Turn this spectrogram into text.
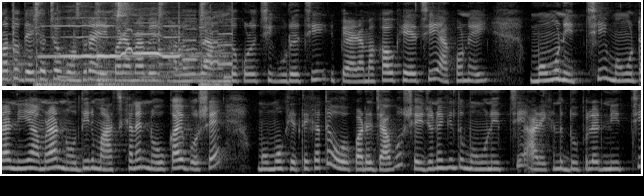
তোমরা তো দেখেছ বন্ধুরা এইবারে আমরা বেশ ভালোভাবে আনন্দ করেছি, ঘুরেছি, প্যারা মাখাও খেয়েছি। এখন এই মোমো নিচ্ছি। মোমোটা নিয়ে আমরা নদীর মাঝখানে নৌকায় বসে মোমো খেতে খেতে ও পারে যাব। সেই জন্য কিন্তু মোমো নিচ্ছি আর এখানে দু প্লেট নিচ্ছি।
